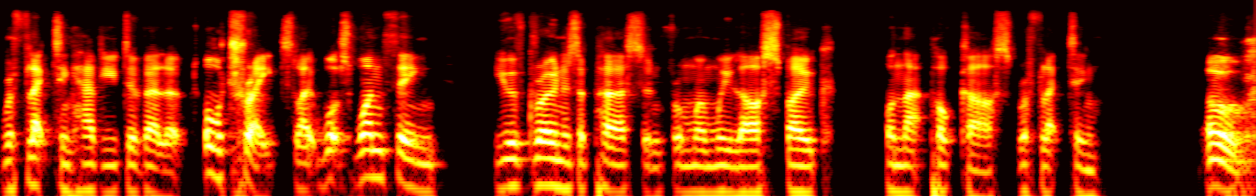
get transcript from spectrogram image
reflecting have you developed or traits? Like what's one thing you have grown as a person from when we last spoke on that podcast, reflecting? Oh,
